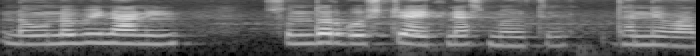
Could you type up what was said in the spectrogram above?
नवनवीन आणि सुंदर गोष्टी ऐकण्यास मिळतील. धन्यवाद.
